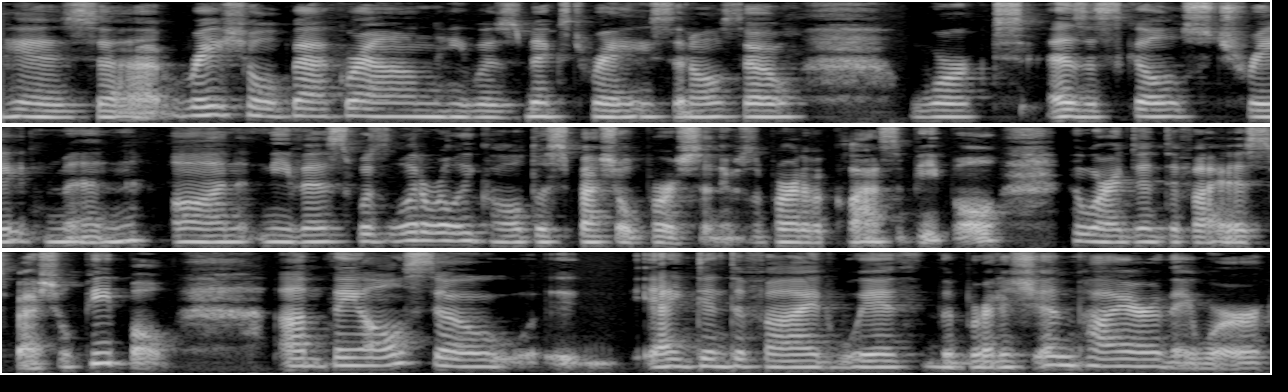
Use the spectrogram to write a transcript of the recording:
his uh, racial background, he was mixed race, and also worked as a skills tradesman on Nevis was literally called a special person. He was a part of a class of people who were identified as special people. Um, they also uh, identified with the British Empire. They were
